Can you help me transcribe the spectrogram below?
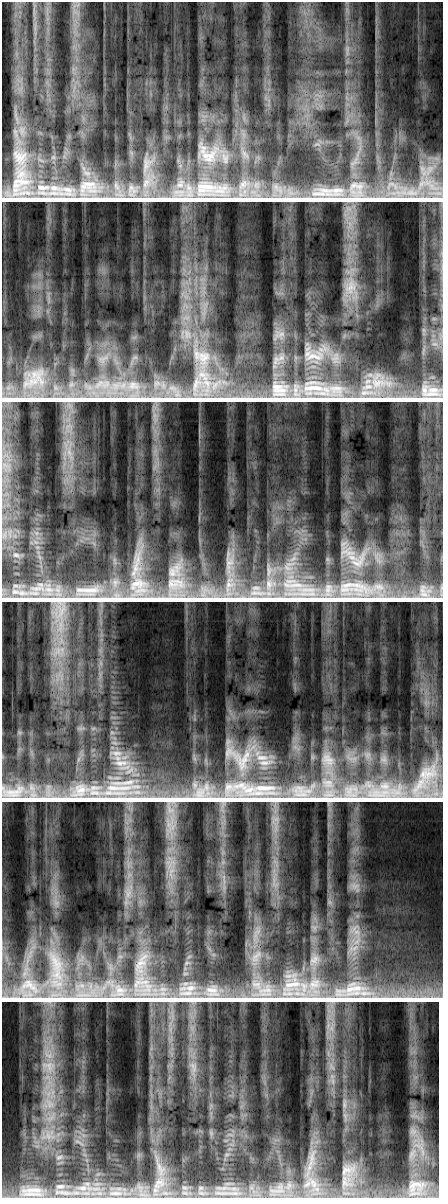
that's as a result of diffraction. Now the barrier can't necessarily be huge, like 20 yards across or something. I know that's called a shadow. But if the barrier is small, then you should be able to see a bright spot directly behind the barrier. If the if the slit is narrow, and the barrier in after and then the block right at right on the other side of the slit is kind of small but not too big then you should be able to adjust the situation so you have a bright spot there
